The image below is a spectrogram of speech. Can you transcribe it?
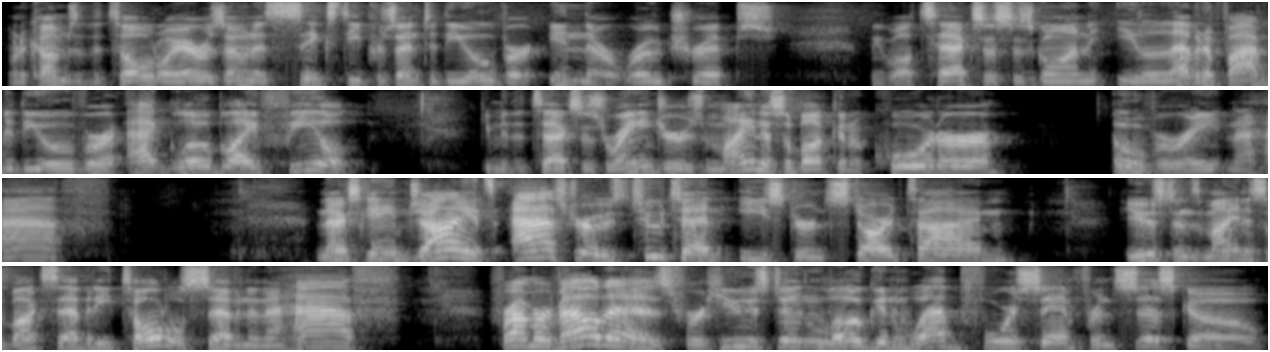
When it comes to the total, Arizona's 60% to the over in their road trips. Meanwhile, Texas has gone 11 5 to the over at Globe Life Field. Give me the Texas Rangers minus a buck and a quarter, over eight and a half. Next game, Giants, Astros, 210 Eastern start time. Houston's minus a buck 70, total seven and a half. Framber Valdez for Houston, Logan Webb for San Francisco.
